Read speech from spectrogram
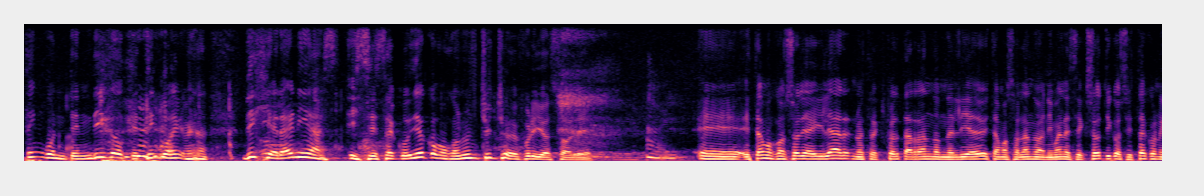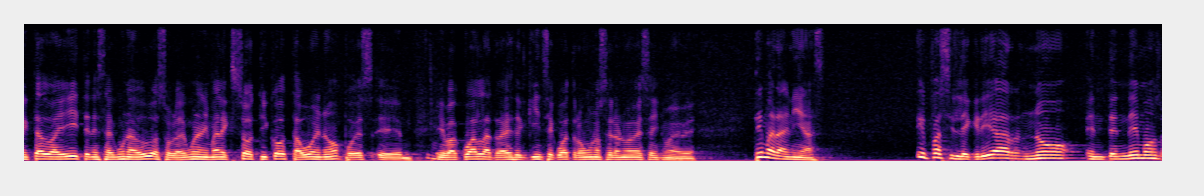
Tengo entendido que tengo... Dije arañas y se sacudió como con un chucho de frío, Sole. Eh, estamos con Sole Aguilar, nuestra experta random del día de hoy. Estamos hablando de animales exóticos. Si estás conectado ahí, tenés alguna duda sobre algún animal exótico, está bueno, puedes eh, evacuarla a través del 15410969. Tema arañas. Es fácil de criar, no entendemos.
